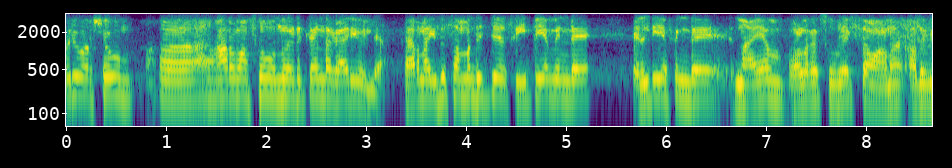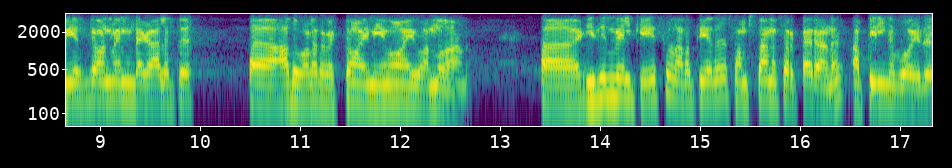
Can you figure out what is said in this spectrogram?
ഒരു വർഷവും ആറുമാസവും ഒന്നും എടുക്കേണ്ട കാര്യമില്ല. കാരണം ഇത് സംബന്ധിച്ച് സി പി എമ്മിന്റെ എൽ ഡി എഫിന്റെ നയം വളരെ സുവ്യക്തമാണ് അത് വി എസ് ഗവൺമെന്റിന്റെ കാലത്ത് അത് വളരെ വ്യക്തമായി നിയമമായി വന്നതാണ്. ഇതിന്മേൽ കേസ് നടത്തിയത് സംസ്ഥാന സർക്കാരാണ് അപ്പീലിന് പോയത്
